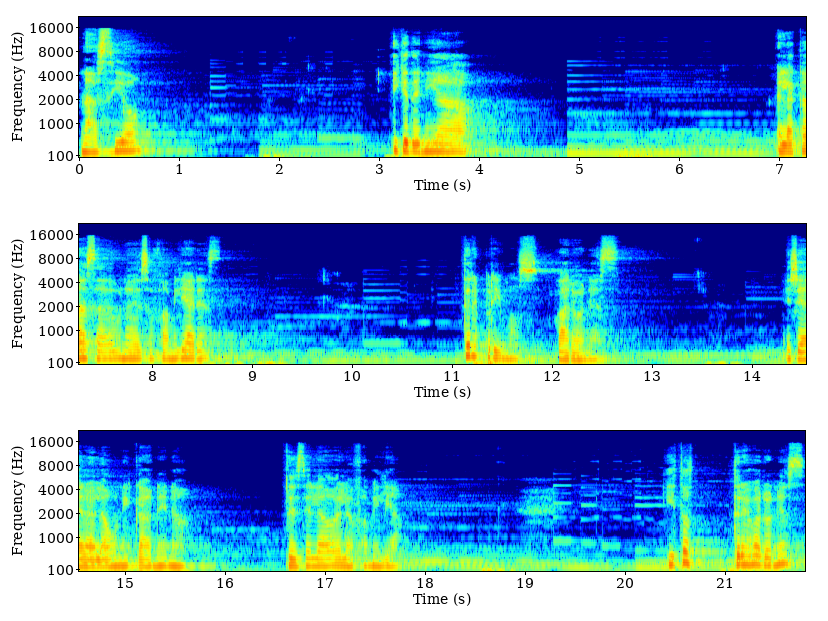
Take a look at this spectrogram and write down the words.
nació y que tenía en la casa de uno de sus familiares tres primos varones. Ella era la única nena desde el lado de la familia. Y estos tres varones,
